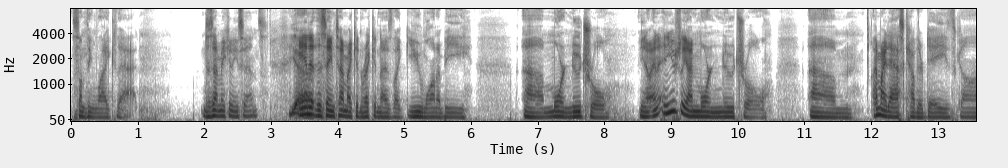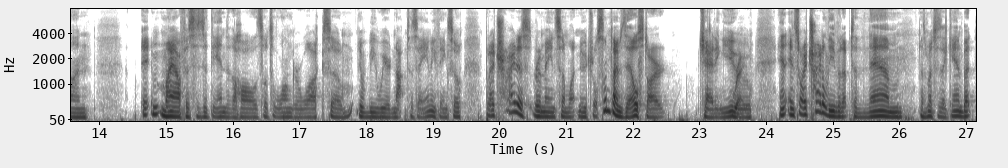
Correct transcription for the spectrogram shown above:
something like that. Does that make any sense? Yeah. And at the same time, I can recognize like you want to be um, more neutral, you know, and, and usually I'm more neutral. Um, I might ask how their day's gone. It, my office is at the end of the hall, so it's a longer walk. So it would be weird not to say anything. So, but I try to remain somewhat neutral. Sometimes they'll start chatting you, Right. and and so I try to leave it up to them as much as I can. But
